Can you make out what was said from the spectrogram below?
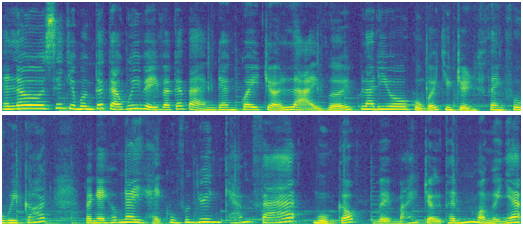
Hello, xin chào mừng tất cả quý vị và các bạn đang quay trở lại với Pladio cùng với chương trình Thankful We Got. Và ngày hôm nay hãy cùng Phương Duyên khám phá nguồn gốc về máy trợ thính mọi người nha.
